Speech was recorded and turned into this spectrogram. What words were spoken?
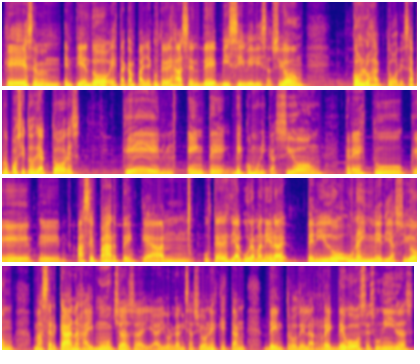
que es, em, entiendo, esta campaña que ustedes hacen de visibilización con los actores. A propósito de actores, ¿qué em, ente de comunicación crees tú que eh, hace parte, que han ustedes de alguna manera tenido una inmediación más cercana? Hay muchas, hay, hay organizaciones que están dentro de la red de voces unidas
